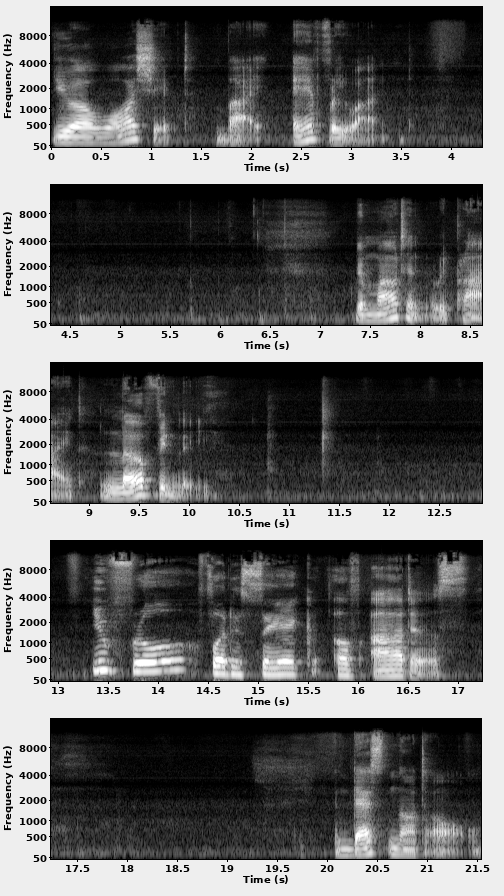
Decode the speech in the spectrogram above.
you are worshipped by everyone. The mountain replied lovingly, You flow for the sake of others. And that's not all.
